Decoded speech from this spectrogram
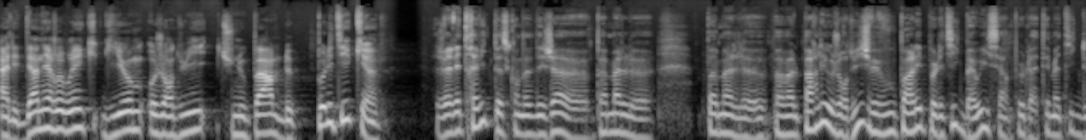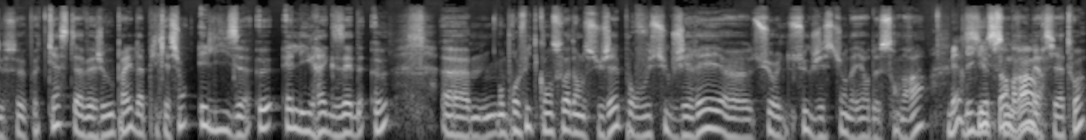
Allez, dernière rubrique, Guillaume, aujourd'hui tu nous parles de politique. Je vais aller très vite parce qu'on a déjà euh, pas mal euh, pas mal, euh, pas mal parlé aujourd'hui. Je vais vous parler politique. Bah oui, c'est un peu la thématique de ce podcast. Euh, je vais vous parler de l'application Elise, E-L-Y-Z-E. E. Euh, on profite qu'on soit dans le sujet pour vous suggérer, sur une suggestion d'ailleurs de Sandra. Merci Sandra. merci à toi.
